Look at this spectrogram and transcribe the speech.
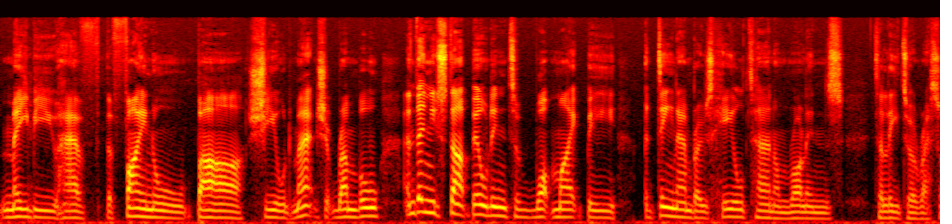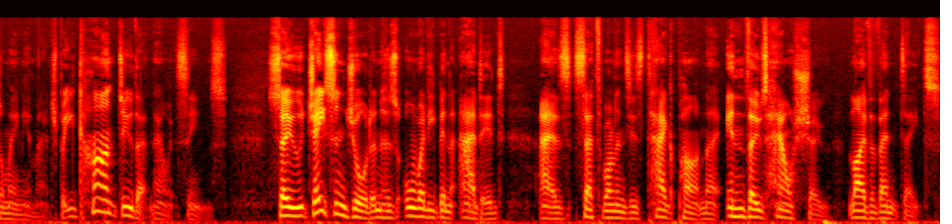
maybe you have the final bar shield match at Rumble, and then you start building to what might be a Dean Ambrose heel turn on Rollins to lead to a WrestleMania match. But you can't do that now, it seems. So Jason Jordan has already been added as Seth Rollins' tag partner in those house show live event dates.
